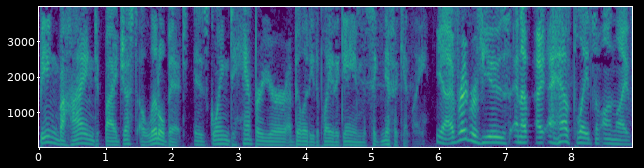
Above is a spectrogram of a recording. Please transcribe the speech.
being behind by just a little bit is going to hamper your ability to play the game significantly. Yeah, I've read reviews and I, I, I have played some OnLive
